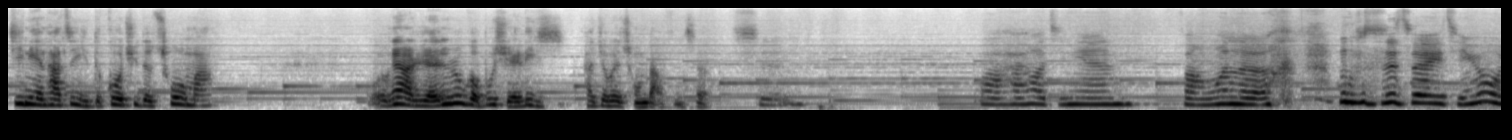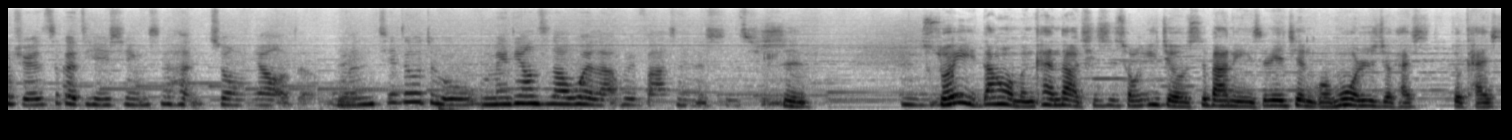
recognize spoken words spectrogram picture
纪念他自己的过去的错吗？我跟你讲，人如果不学历史，他就会重蹈覆辙。是，哇，还好今天访问了 牧师这一集，因为我觉得这个提醒是很重要的。我们基督徒，我们一定要知道未来会发生的事情。，是，嗯，所以当我们看到，其实从一九四八年以色列建国末日就开始就开始，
